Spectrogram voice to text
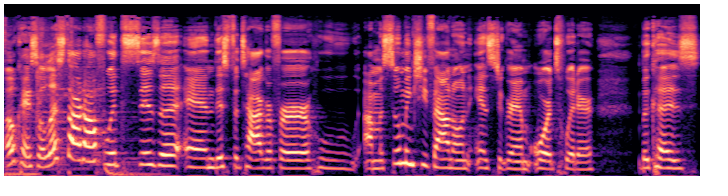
Okay, so let's start off with SZA and this photographer who I'm assuming she found on Instagram or Twitter because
